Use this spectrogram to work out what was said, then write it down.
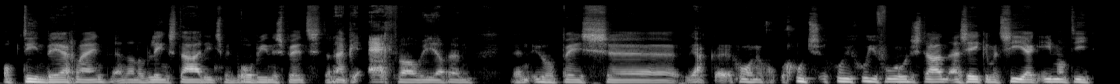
op 10 Bergwijn. En dan op links Tadic met Bobby in de spits. Dan heb je echt wel weer een, een Europees, eh, ja, gewoon een go- goed, goede, goede voorhoede staan. En zeker met Ziyech, iemand die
